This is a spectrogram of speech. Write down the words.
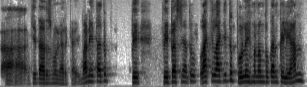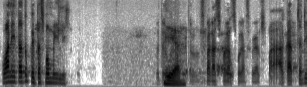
Pak. Kita harus menghargai. Wanita itu be bebasnya tuh laki-laki itu boleh menentukan pilihan, wanita itu bebas memilih. Betul, Iya. betul. Sepakat, sepakat, sepakat, sepakat. Sepakat. Jadi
